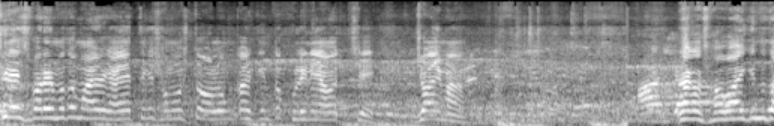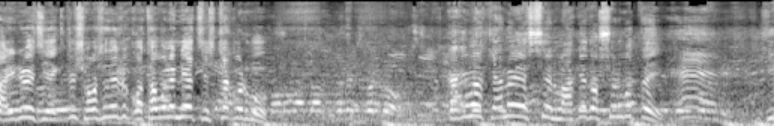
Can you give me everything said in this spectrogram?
শেষবারের মতো মায়ের গায়ের থেকে সমস্ত অলংকার কিন্তু খুলে নেওয়া হচ্ছে। জয় মা। দেখো সবাই কিন্তু দাঁড়িয়ে রয়েছে। একটু সবার সাথে একটু কথা বলে নেওয়ার চেষ্টা করব। কাকিমা কেন এসছেন? মাকে দর্শন করতে? হ্যাঁ। কি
